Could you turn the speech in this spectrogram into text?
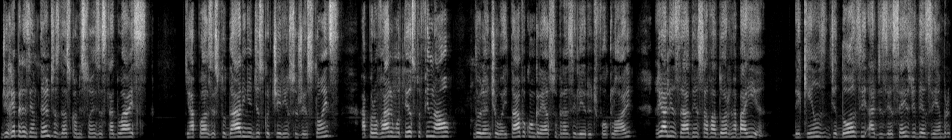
de representantes das comissões estaduais, que, após estudarem e discutirem sugestões, aprovaram o texto final durante o oitavo Congresso Brasileiro de Folclore, realizado em Salvador, na Bahia, de, 15, de 12 a 16 de dezembro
